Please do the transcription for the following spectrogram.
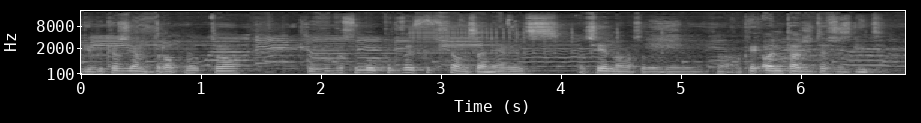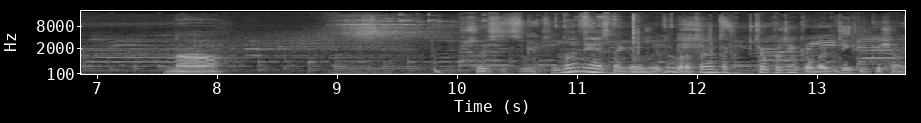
Gdyby każdy ją dropnął, to, to po prostu było po 2,5 tysiąca, nie? Więc znaczy jedną osobę. No, Okej, okay, Onitarzy też jest git. Na 600 zł. No nie jest najgorzej. Dobra, to bym tak chciał podziękować. Dzięki Kiesiąt.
